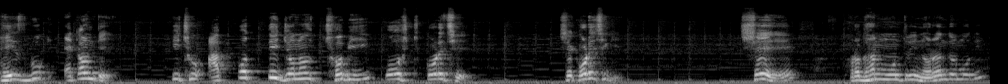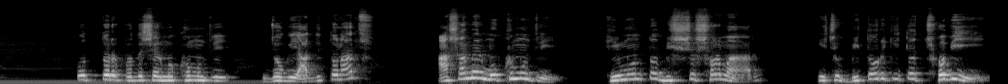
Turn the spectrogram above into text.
ফেসবুক অ্যাকাউন্টে কিছু আপত্তিজনক ছবি পোস্ট করেছে। সে করেছে কি? সে প্রধানমন্ত্রী নরেন্দ্র মোদী, উত্তরপ্রদেশের মুখ্যমন্ত্রী যোগী আদিত্যনাথ, আসামের মুখ্যমন্ত্রী হিমন্ত বিশ্ব শর্মার কিছু বিতর্কিত ছবি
